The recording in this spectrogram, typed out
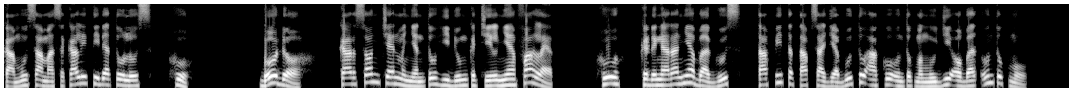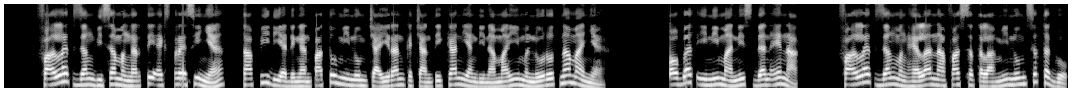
kamu sama sekali tidak tulus, huh. Bodoh. Carson Chen menyentuh hidung kecilnya valet. Huh, kedengarannya bagus, tapi tetap saja butuh aku untuk menguji obat untukmu. Valet Zhang bisa mengerti ekspresinya, tapi dia dengan patuh minum cairan kecantikan yang dinamai menurut namanya. Obat ini manis dan enak. Valet Zhang menghela nafas setelah minum seteguk.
